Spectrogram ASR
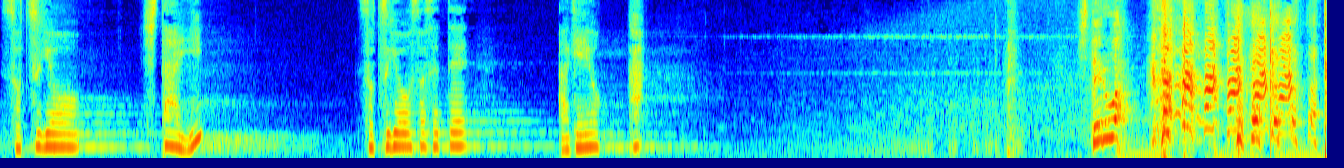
卒業したい？卒業させてあげよっか。してるわ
